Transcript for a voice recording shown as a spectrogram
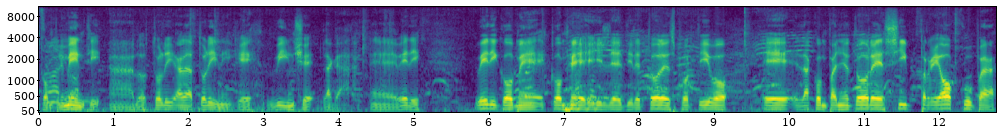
Complimenti ad Ottolini che vince la gara. Eh, vedi? vedi come, come il direttore sportivo e l'accompagnatore si preoccupa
